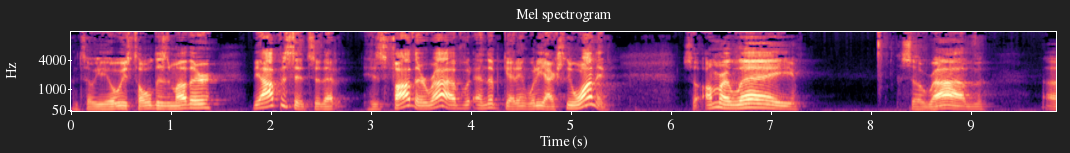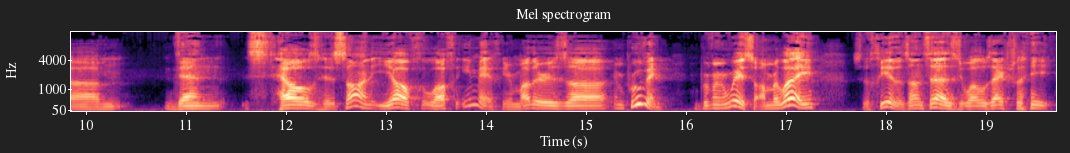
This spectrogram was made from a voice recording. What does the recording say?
and so he always told his mother the opposite, so that his father Rav would end up getting what he actually wanted. So Amar Le, so Rav um, then tells his son, Your mother is uh, improving, improving her ways. So Amar Le, so the Chia, the son says, well, it was actually, it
